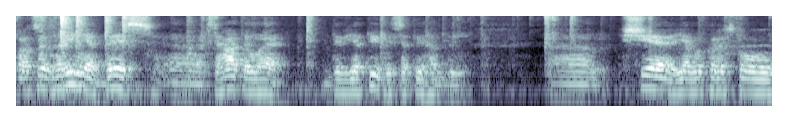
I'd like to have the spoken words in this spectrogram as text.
процес горіння десь е, сягатиме 9-10 годин. Ще я використовував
